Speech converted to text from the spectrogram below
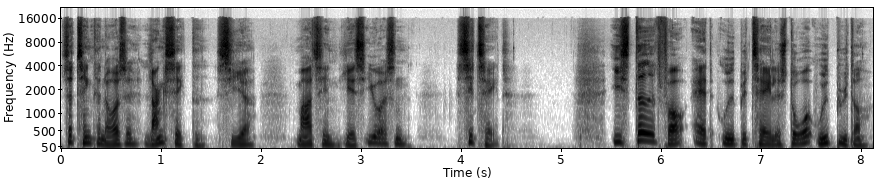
så tænkte han også langsigtet, siger Martin Jes Iversen. Citat. I stedet for at udbetale store udbytter,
